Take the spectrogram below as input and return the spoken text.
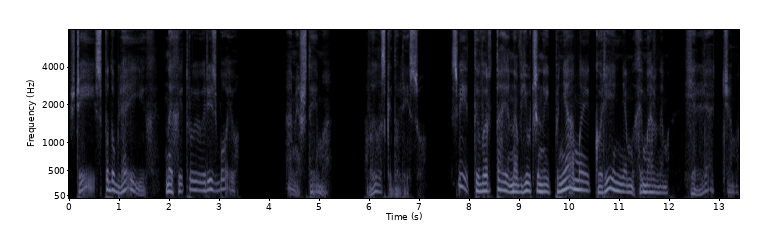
Ще й сподобляє їх нехитрою різьбою. А між тим вилазки до лісу. Звідти вертає нав'ючений пнями, корінням, химерним гілляччям.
